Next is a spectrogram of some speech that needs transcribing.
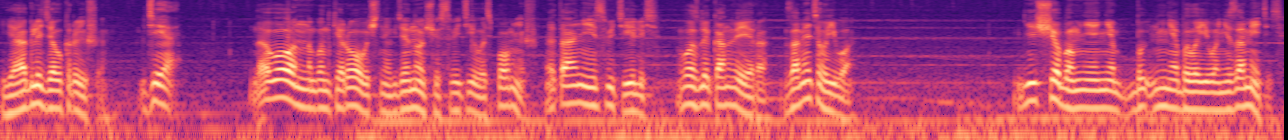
Я оглядел крыши. «Где?» «Да вон, на бункеровочной, где ночью светилось, помнишь? Это они и светились. Возле конвейера. Заметил его?» «Еще бы мне не, не было его не заметить».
